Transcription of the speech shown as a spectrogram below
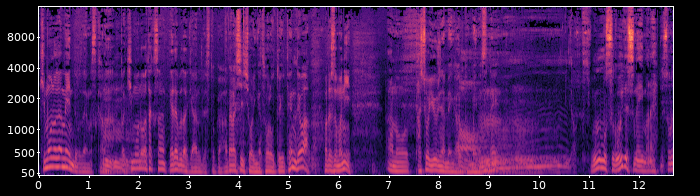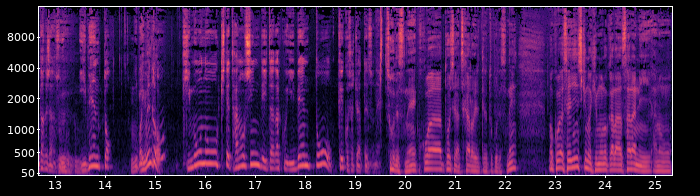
着物がメインでございますから、やっぱ着物はたくさん選ぶだけあるですとか、新しい商品が揃うという点では、私どもに、あの、多少有利な面があると思いますね。着物もすごいですね、今ね。でそれだけじゃないです、イベント？イベント？着物を着て楽しんでいただくイベントを結構社長やってるんですよね。そうですね。ここは当社が力を入れているところですね。まあ、これは成人式の着物からさらに、あの、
